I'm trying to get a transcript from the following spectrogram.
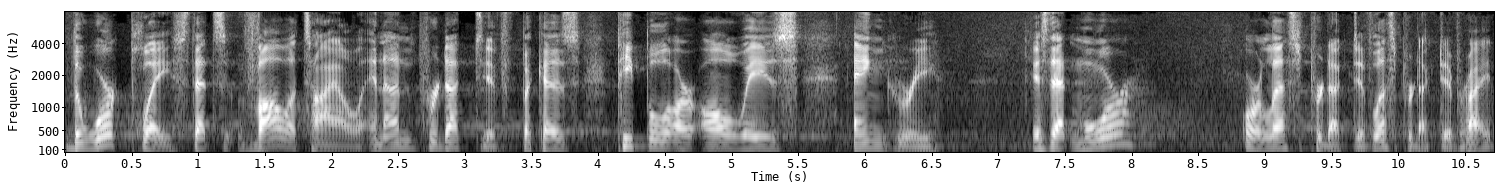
The workplace that's volatile and unproductive because people are always angry. Is that more or less productive? Less productive, right?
